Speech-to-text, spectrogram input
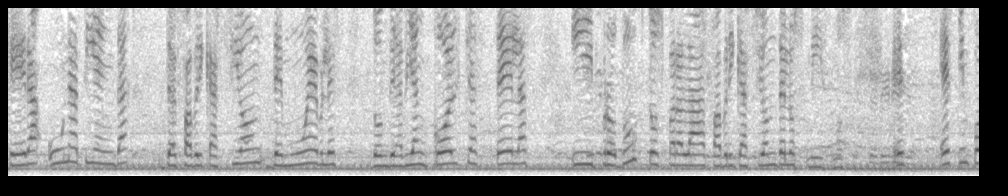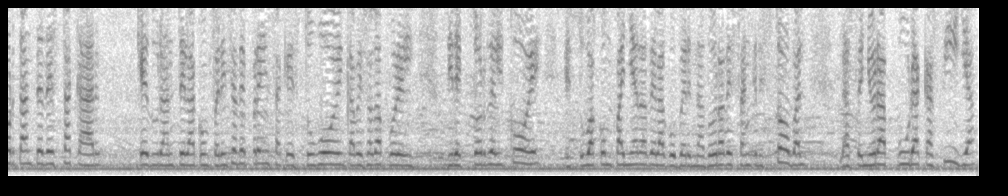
que era una tienda de fabricación de muebles donde habían colchas, telas y productos para la fabricación de los mismos. Es, es importante destacar que durante la conferencia de prensa que estuvo encabezada por el director del COE, estuvo acompañada de la gobernadora de San Cristóbal, la señora Pura Casilla,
